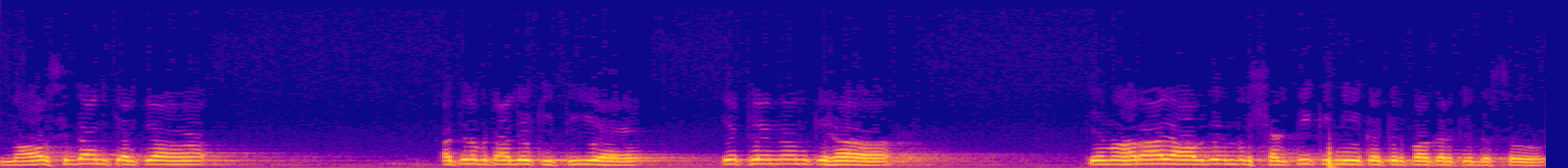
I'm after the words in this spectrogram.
ਨਾਲ ਸਿੱਧਾ ਚਰਚਾ ਅਚਲ ਬਟਾਲੇ ਕੀਤੀ ਹੈ। ਇੱਥੇ ਇਹਨਾਂ ਨੇ ਕਿਹਾ ਕਿ ਮਹਾਰਾਜ ਆਪ ਦੇ ਅੰਦਰ ਸ਼ਕਤੀ ਕਿੰਨੀ ਹੈ ਕਿਰਪਾ ਕਰਕੇ ਦੱਸੋ?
